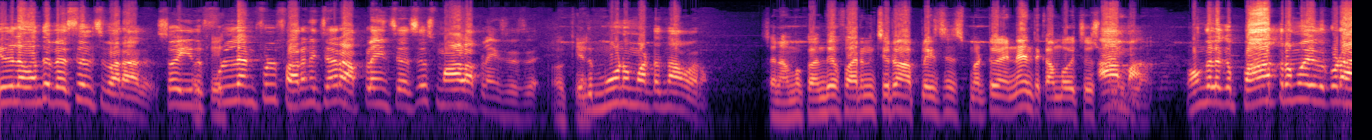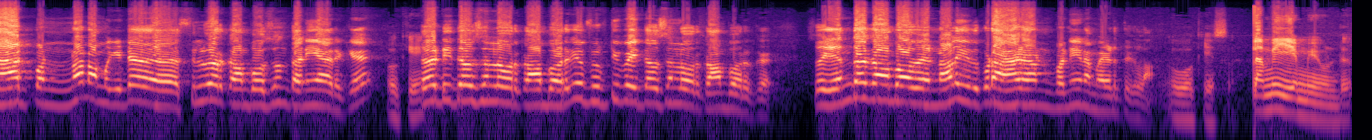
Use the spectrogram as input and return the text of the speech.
இதுல வந்து வெசல்ஸ் வராது. சோ இது full and full furniture appliances small appliances Okay. இது மூணு மட்டும் தான் வரும். ஸோ நமக்கு வந்து ஃபர்னிச்சரும் அப்ளைன்சஸ் மட்டும் என்ன? இந்த காம்போ சூஸ் ஆமா. பண்ணிக்கலாம். உங்களுக்கு பாத்திரமும் இது கூட ஆட் பண்ணணும்னா நம்ம கிட்ட சில்வர் காம்போஸும் தனியா இருக்கு. ஓகே தேர்ட்டி தௌசண்ட்ல ஒரு காம்போ இருக்கு ஃபிஃப்டி ஃபைவ் தௌசண்ட்ல ஒரு காம்போ இருக்கு. ஸோ எந்த காம்போ வேணாலும் இது கூட ஆட் ஆன் பண்ணி நம்ம எடுத்துக்கலாம். ஓகே சார் எல்லாமே இஎம்ஐ உண்டு.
